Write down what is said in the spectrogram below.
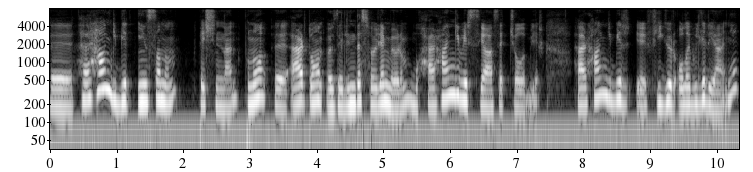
Ee, herhangi bir insanın peşinden bunu e, Erdoğan özelinde söylemiyorum. Bu herhangi bir siyasetçi olabilir. Herhangi bir e, figür olabilir yani.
